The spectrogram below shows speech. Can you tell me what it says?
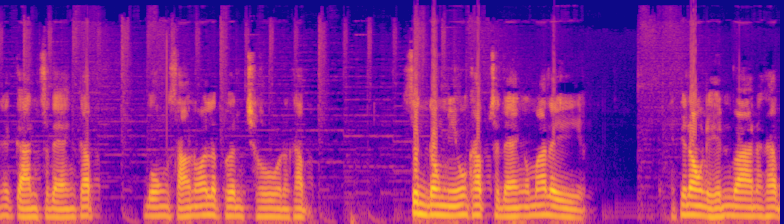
ในการแสดงกับวงสาวน้อยละเพลินโชว์นะครับ ซึ่งน้องมิวครับแสดงออกมาได้พี่น้องได้เห็นว่านะครับ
